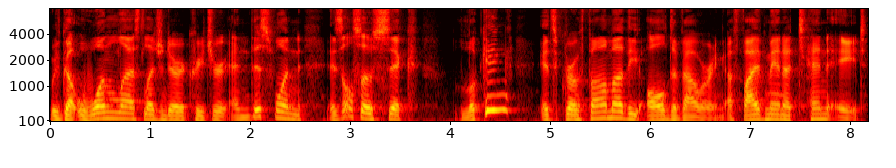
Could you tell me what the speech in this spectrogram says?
We've got one last legendary creature, and this one is also sick looking. It's Grothama the All Devouring, a 5 mana 10 8.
